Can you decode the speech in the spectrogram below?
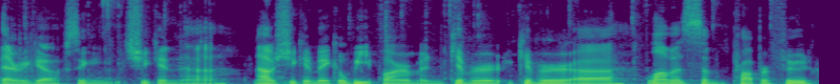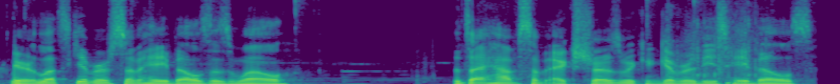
there we go. So can, she can uh, now she can make a wheat farm and give her give her uh, llamas some proper food. Here, let's give her some hay bales as well. Since I have some extras, we can give her these hay bales.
